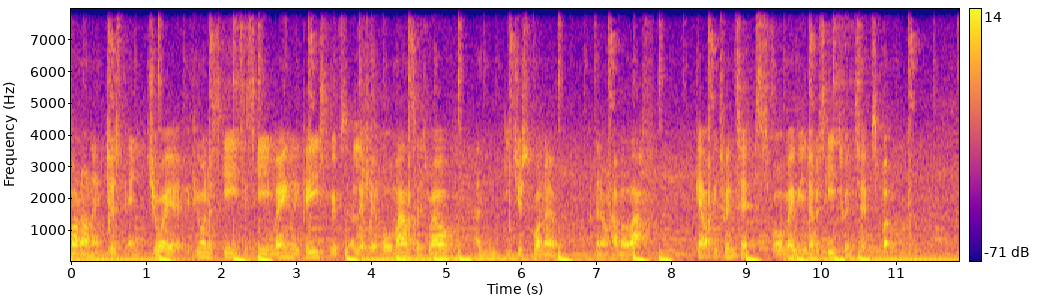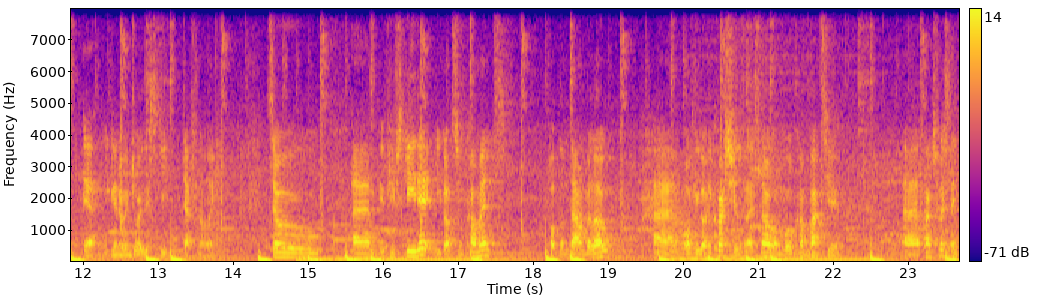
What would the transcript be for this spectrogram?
fun on it. Just enjoy it. If you want to ski to ski mainly piste with a little bit of all mountain as well, and you just want to, don't have a laugh get off your twin tips, or maybe you never skied twin tips, but yeah, you're going to enjoy this ski, definitely. So um, if you've skied it, you've got some comments, put them down below. Uh, or if you've got any questions, let us know and we'll come back to you. Uh, thanks for listening.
